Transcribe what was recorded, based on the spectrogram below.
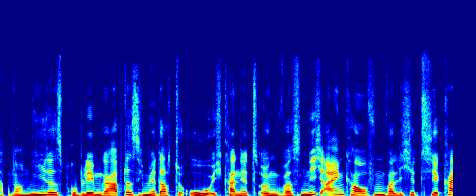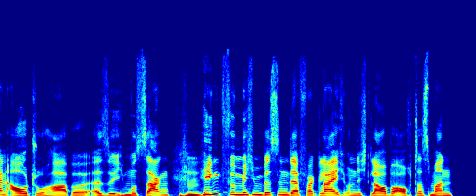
habe noch nie das Problem gehabt, dass ich mir dachte, oh, ich kann jetzt irgendwas nicht einkaufen, weil ich jetzt hier kein Auto habe. Also ich muss sagen, Hm. hinkt für mich ein bisschen der Vergleich und ich glaube auch, dass man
